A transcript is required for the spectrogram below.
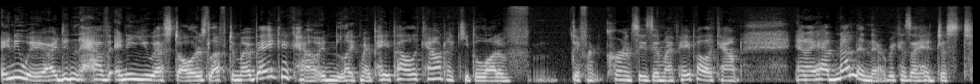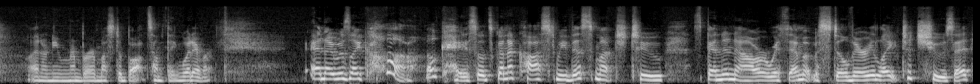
anyway, I didn't have any US dollars left in my bank account. In like my PayPal account, I keep a lot of different currencies in my PayPal account, and I had none in there because I had just, I don't even remember, I must have bought something, whatever. And I was like, huh, okay, so it's going to cost me this much to spend an hour with them. It was still very light to choose it.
